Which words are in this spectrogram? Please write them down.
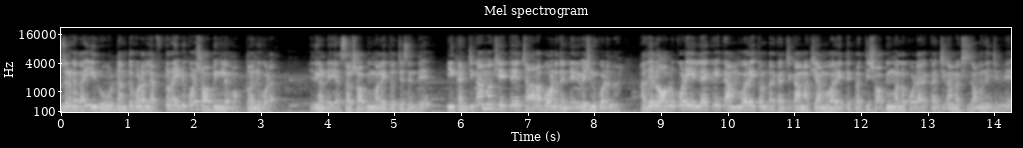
చూసాను కదా? ఈ రోడ్ అంతా కూడా లెఫ్ట్ రైట్ కూడా షాపింగ్లే మొత్తం అన్ని కూడా. ఇదిగండి ఎస్ఆర్ షాపింగ్ మాల్ అయితే వచ్చేసింది. ఈ కంచికామాక్షి అయితే చాలా బాగుంటుందండి. ఎలివేషన్ కూడా అదే లోపల కూడా వెళ్ళాకైతే అమ్మవారు అయితే ఉంటారు. కంచకామాక్షి అమ్మవారు అయితే ప్రతి షాపింగ్ మాల్లో కూడా కంచకామాక్షి సంబంధించినవి.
